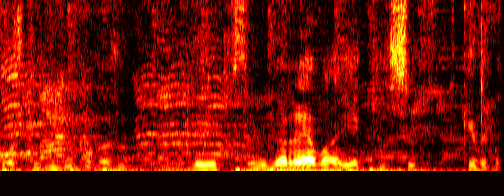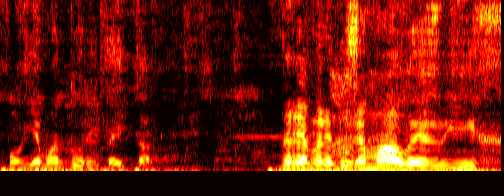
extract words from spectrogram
трошки відео покажу деякі свої дерева, якісь трошки викопав ямандорі, да й так. Дерев в мене дуже мало, я ж їх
